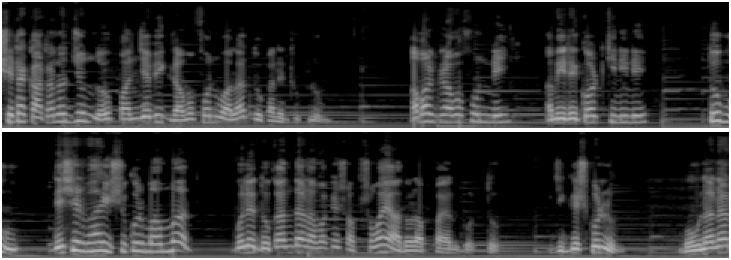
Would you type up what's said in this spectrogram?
সেটা কাটানোর জন্য পাঞ্জাবি গ্রামোফোনওয়ালার দোকানে ঢুকলুম। আমার গ্রামোফোন নেই, আমি রেকর্ড কিনি নে। তবু দেশের ভাই শুকুর মোহাম্মদ বলে দোকানদার আমাকে সবসময় আদর আপ্যায়ন করত। জিজ্ঞেস করলুম, মৌলানার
